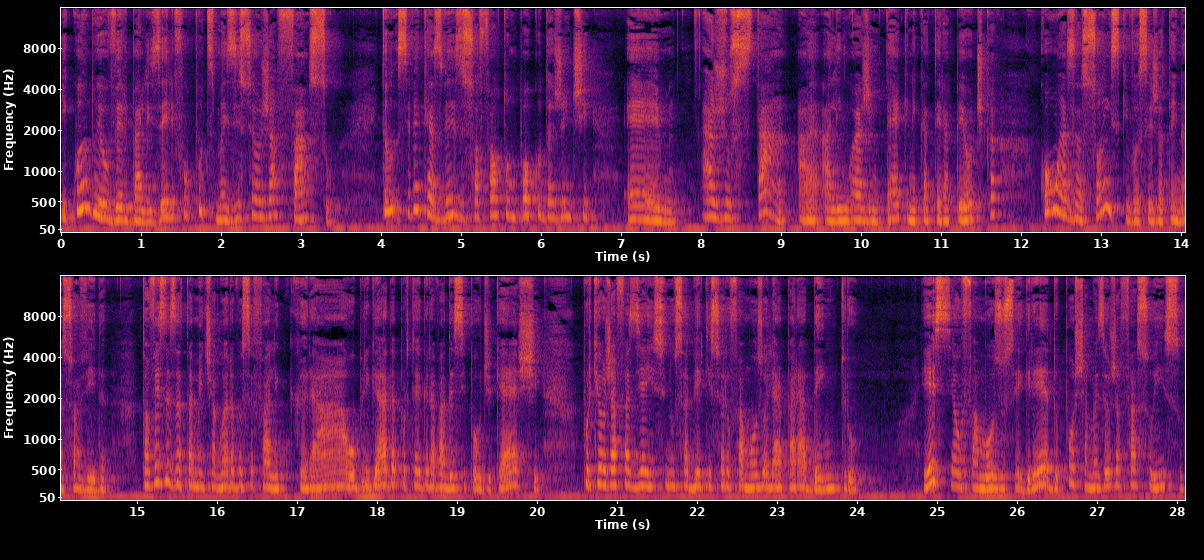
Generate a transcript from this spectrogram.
E quando eu verbalizei, ele falou: Putz, mas isso eu já faço. Então você vê que às vezes só falta um pouco da gente. É, ajustar a, a linguagem técnica terapêutica com as ações que você já tem na sua vida. Talvez exatamente agora você fale, Gra, obrigada por ter gravado esse podcast, porque eu já fazia isso e não sabia que isso era o famoso olhar para dentro. Esse é o famoso segredo? Poxa, mas eu já faço isso.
